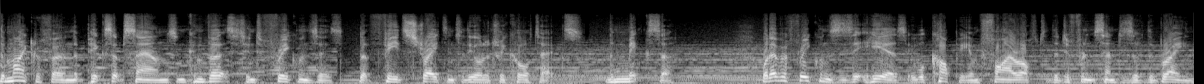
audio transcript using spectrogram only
The microphone that picks up sounds and converts it into frequencies that feed straight into the auditory cortex. The mixer. Whatever frequencies it hears, it will copy and fire off to the different centres of the brain.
